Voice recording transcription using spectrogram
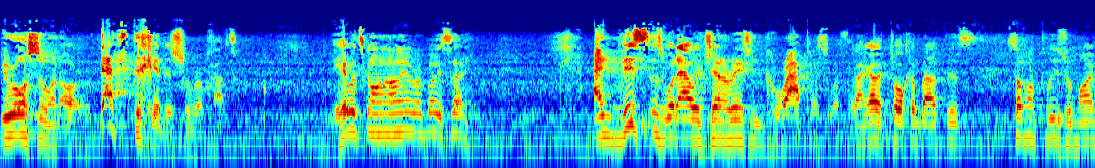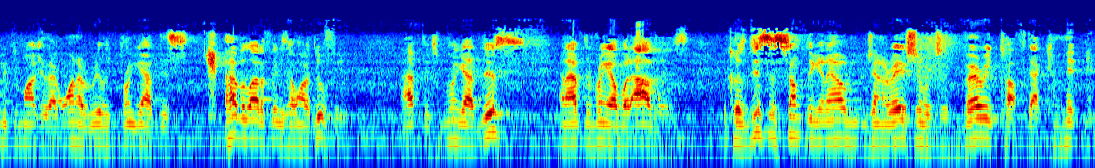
you're also an aura. That's the chiddush from Rav Chatzkel. You hear what's going on here, everybody say? And this is what our generation grapples with. And I got to talk about this Someone please remind me tomorrow because I want to really bring out this. I have a lot of things I want to do for you. I have to bring out this, and I have to bring out what Av is. Because this is something in our generation which is very tough, that commitment.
